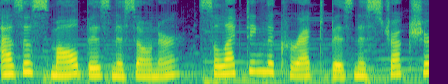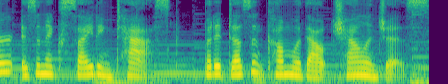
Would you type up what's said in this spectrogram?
As a small business owner, selecting the correct business structure is an exciting task, but it doesn't come without challenges.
